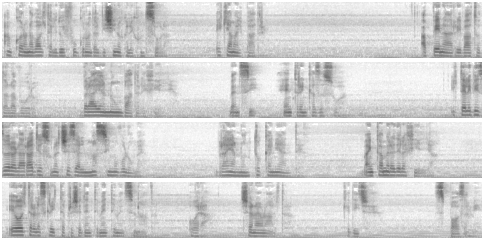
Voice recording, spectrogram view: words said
Ancora una volta le due fuggono dal vicino che le consola e chiama il padre. Appena arrivato dal lavoro, Brian non va dalle figlie, bensì entra in casa sua. Il televisore e la radio sono accesi al massimo volume. Brian non tocca niente, va in camera della figlia e oltre alla scritta precedentemente menzionata, ora ce n'è un'altra che dice sposami.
